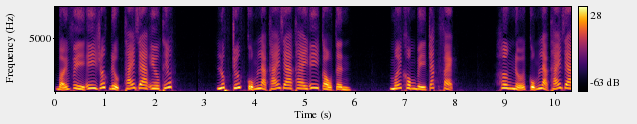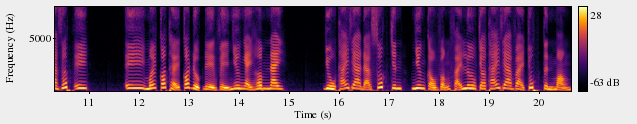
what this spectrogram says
bởi vì y rất được Thái gia yêu thích. Lúc trước cũng là Thái gia thay y cầu tình, mới không bị trách phạt. Hơn nữa cũng là thái gia giúp y, y mới có thể có được địa vị như ngày hôm nay. Dù thái gia đã xuất chinh, nhưng cậu vẫn phải lưu cho thái gia vài chút tình mọn.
